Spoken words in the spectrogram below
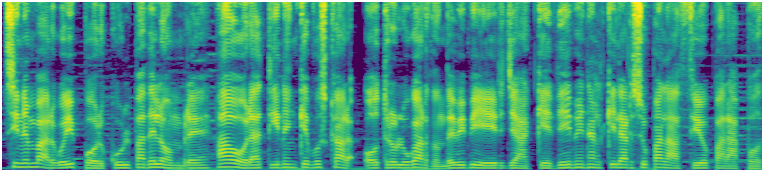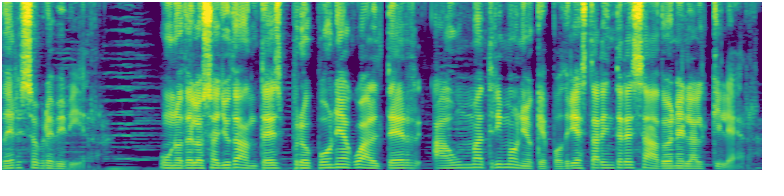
Sin embargo, y por culpa del hombre, ahora tienen que buscar otro lugar donde vivir ya que deben alquilar su palacio para poder sobrevivir. Uno de los ayudantes propone a Walter a un matrimonio que podría estar interesado en el alquiler,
